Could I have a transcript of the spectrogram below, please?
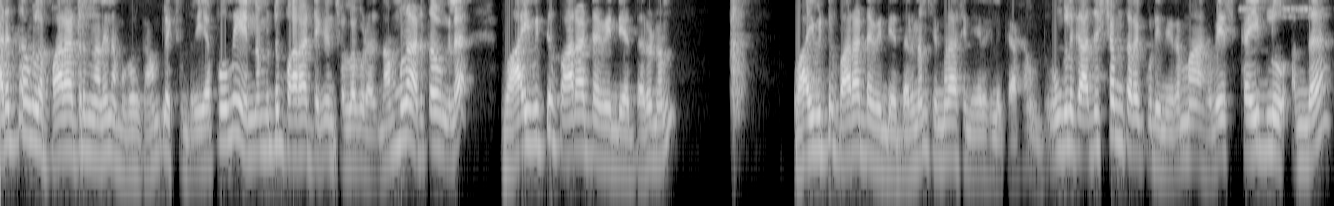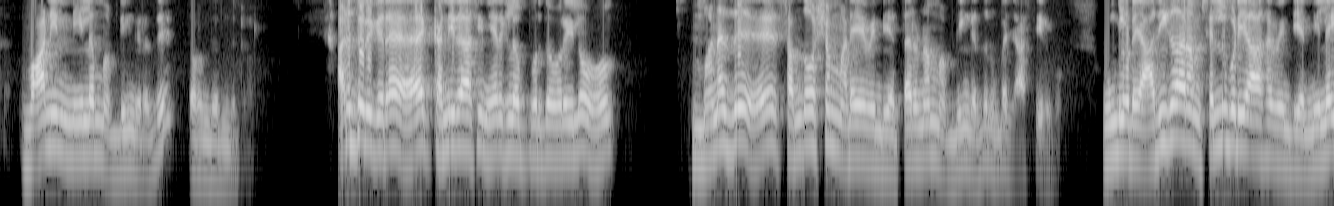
அடுத்தவங்களை பாராட்டுறதுனாலே நமக்கு ஒரு காம்ப்ளெக்ஸ் வந்துடும் எப்பவுமே என்ன மட்டும் பாராட்டுங்கன்னு சொல்லக்கூடாது. நம்மளும் அடுத்தவங்கள வாய் விட்டு பாராட்ட வேண்டிய தருணம் வாய் விட்டு பாராட்ட வேண்டிய தருணம் சிம்மராசி நேர்களுக்காக உண்டு. உங்களுக்கு அதிர்ஷ்டம் தரக்கூடிய நிறமாகவே ஸ்கை ப்ளூ அந்த வானின் நீளம் அப்படிங்கிறது தொடர்ந்து இருந்துட்டு வரும். அடுத்து இருக்கிற கன்னிராசி நேர்களை பொறுத்தவரையிலும் மனது சந்தோஷம் அடைய வேண்டிய தருணம் அப்படிங்கிறது ரொம்ப ஜாஸ்தி இருக்கும். உங்களுடைய அதிகாரம் செல்லுபடியாக வேண்டிய நிலை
